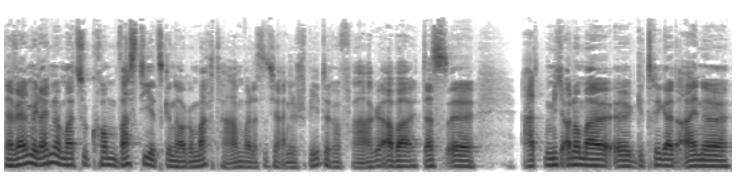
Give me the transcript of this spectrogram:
da werden wir gleich nochmal zu kommen, was die jetzt genau gemacht haben, weil das ist ja eine spätere Frage. Aber das äh, hat mich auch nochmal äh, getriggert, eine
